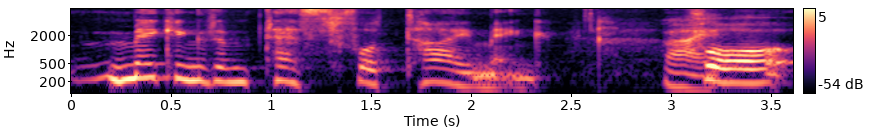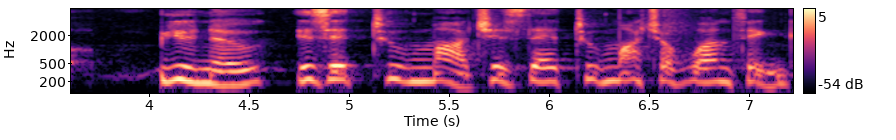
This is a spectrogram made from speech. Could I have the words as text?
making them test for timing, Right. for you know, is it too much? Is there too much of one thing?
